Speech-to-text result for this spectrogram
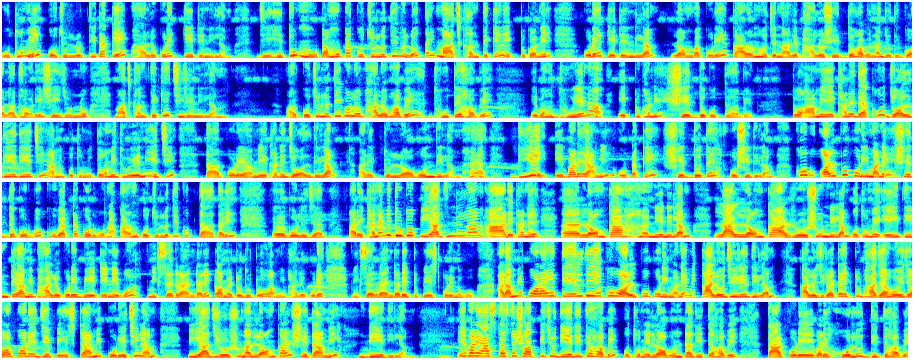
প্রথমে কচুরলতিটাকে ভালো করে কেটে নিলাম। যেহেতু মোটা মোটা কচুরলতিগুলো, তাই মাঝখান থেকে একটুখানি করে কেটে নিলাম। লম্বা করে, কারণ হচ্ছে নালে ভালো সিদ্ধ হবে না, যদি গলা ধরে, সেই জন্য মাঝখান থেকে চিড়ে নিলাম। আর কচুরলতিগুলো ভালোভাবে ধুতে হবে। এবং ধুয়ে না একটুখানি সেদ্ধ করতে হবে। তো আমি এখানে দেখো জল দিয়ে দিয়েছি, আমি প্রথমে তো আমি ধুয়ে নিয়েছি, তারপরে আমি এখানে জল দিলাম আর একটু লবণ দিলাম হ্যাঁ? দিয়ে এবারে আমি ওটাকে সেদ্ধতে বসিয়ে দিলাম। খুব অল্প পরিমাণে সেদ্ধ করব, খুব একটা করব না, কারণ কচুরলতি খুব তাড়াতাড়ি গলে যায়। আর এখানে আমি দুটো পেঁয়াজ নিলাম আর এখানে লঙ্কা নিয়ে নিলাম, লাল লঙ্কা আর রসুন নিলাম। প্রথমে এই তিনটে আমি ভালো করে বেটে নেব মিক্সার গ্রাইন্ডারে। টমেটো দুটো আমি ভালো করে মিক্সার গ্রাইন্ডারে একটু পেস্ট করে নেব। আর আমি কড়াইয়ে তেল দিয়ে খুব অল্প পরিমাণে আমি কালো জিরে দিলাম। কালো জিরাটা একটু ভাজা হয়ে যাওয়ার পরে যে পেস্টটা আমি করেছিলাম, পেঁয়াজ, রসুন আর লঙ্কার, সেটা আমি দিয়ে দিলাম। এবারে আস্তে আস্তে সব কিছু দিয়ে দিতে হবে। প্রথমে লবণটা দিতে হবে, তারপরে এবারে হলুদ দিতে হবে।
